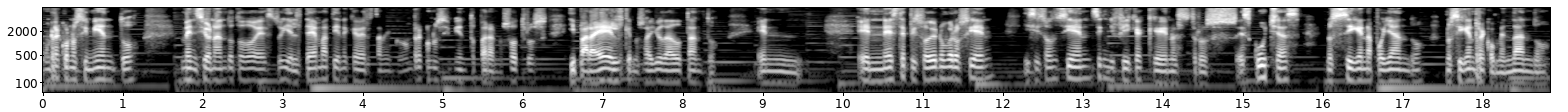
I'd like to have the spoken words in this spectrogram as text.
un reconocimiento mencionando todo esto y el tema tiene que ver también con un reconocimiento para nosotros y para él que nos ha ayudado tanto en, en este episodio número 100 y si son 100 significa que nuestros escuchas nos siguen apoyando, nos siguen recomendando,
